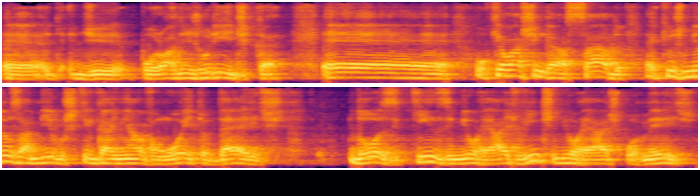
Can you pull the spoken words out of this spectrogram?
é, de, por ordem jurídica. É, o que eu acho engraçado é que os meus amigos que ganhavam 8, 10, 12, 15 mil reais, 20 mil reais por mês,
